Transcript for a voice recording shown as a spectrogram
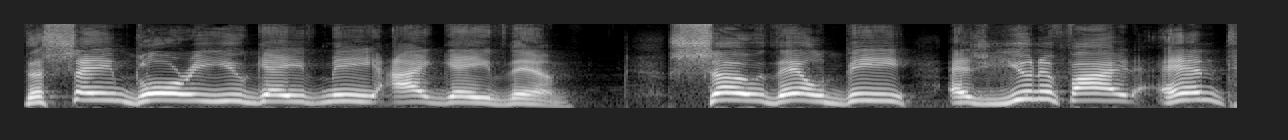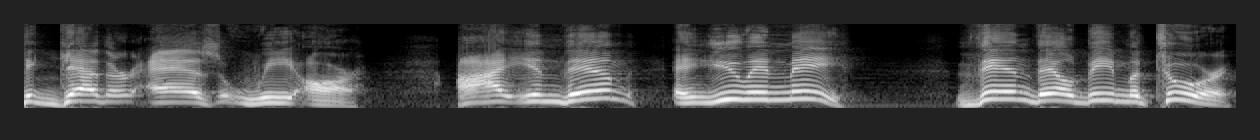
The same glory you gave me, I gave them. So they'll be as unified and together as we are. I in them and you in me. Then they'll be mature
